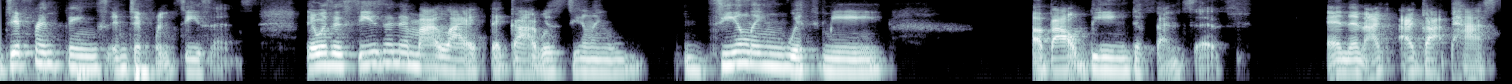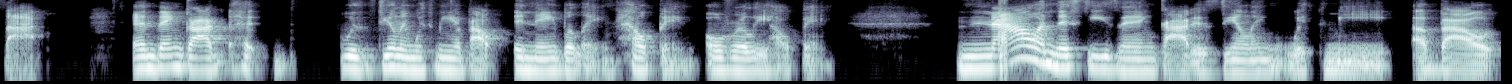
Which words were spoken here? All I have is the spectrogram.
different things in different seasons. There was a season in my life that God was dealing, dealing with me about being defensive. And then I, I got past that. And then God had, was dealing with me about enabling, helping, overly helping. Now in this season, God is dealing with me about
